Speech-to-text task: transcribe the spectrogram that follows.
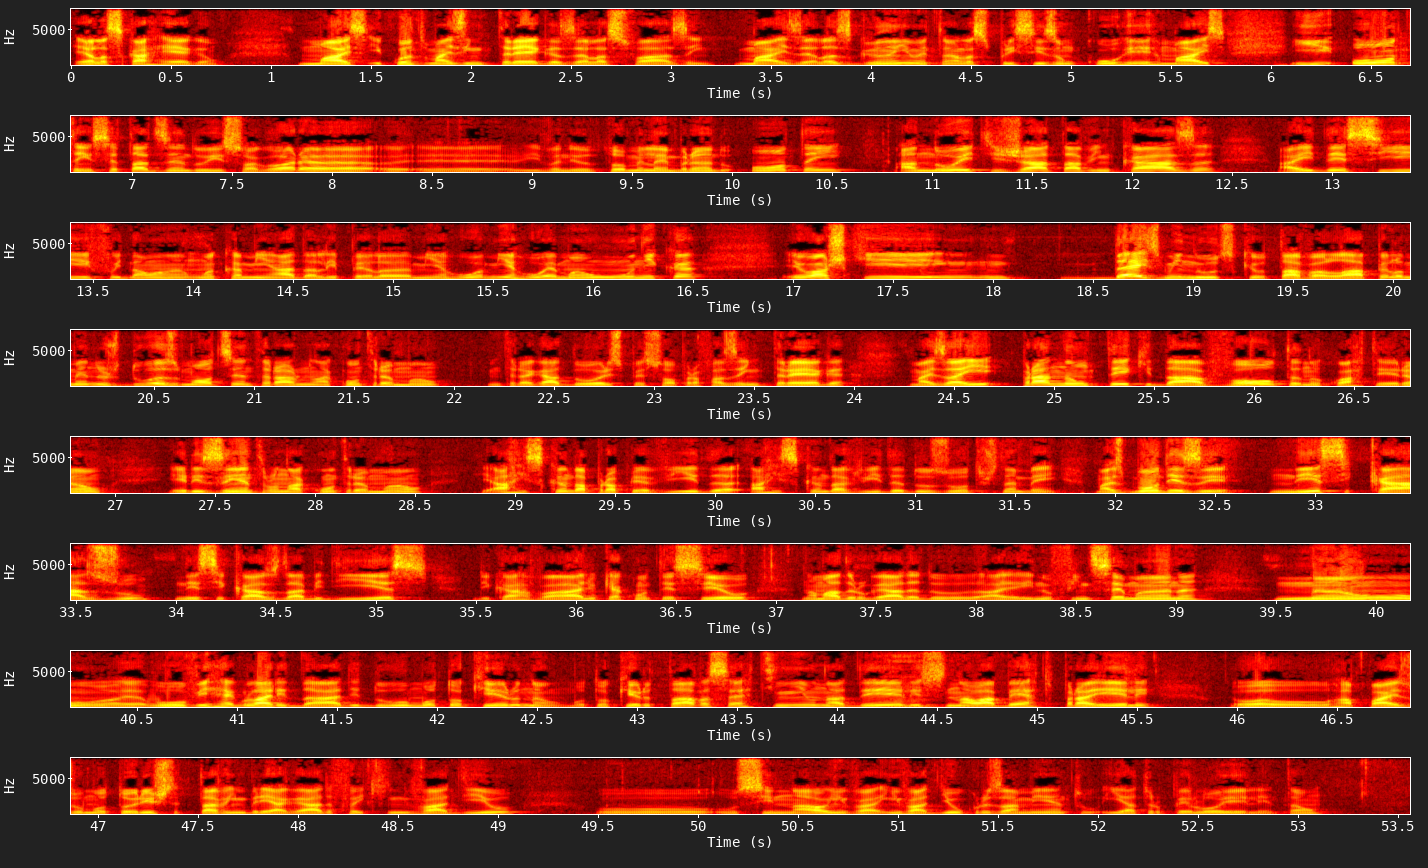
elas carregam, mais e quanto mais entregas elas fazem, mais elas ganham, então elas precisam correr mais. E ontem, você está dizendo isso agora, eh, Ivanildo, estou me lembrando, ontem à noite já estava em casa, aí desci, fui dar uma, uma, caminhada ali pela minha rua. Minha rua é mão única. Eu acho que em 10 minutos que eu estava lá, pelo menos duas motos entraram na contramão, entregadores, pessoal para fazer entrega. Mas aí, para não ter que dar a volta no quarteirão, eles entram na contramão, arriscando a própria vida, arriscando a vida dos outros também. Mas bom dizer, nesse caso, nesse caso da Abdias de Carvalho, que aconteceu na madrugada do, aí no fim de semana, não é, houve irregularidade do motoqueiro, não. O motoqueiro estava certinho na dele, uhum. sinal aberto para ele. O, o, rapaz, o motorista que estava embriagado, foi que invadiu o, o sinal, invadiu o cruzamento e atropelou ele. Então,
